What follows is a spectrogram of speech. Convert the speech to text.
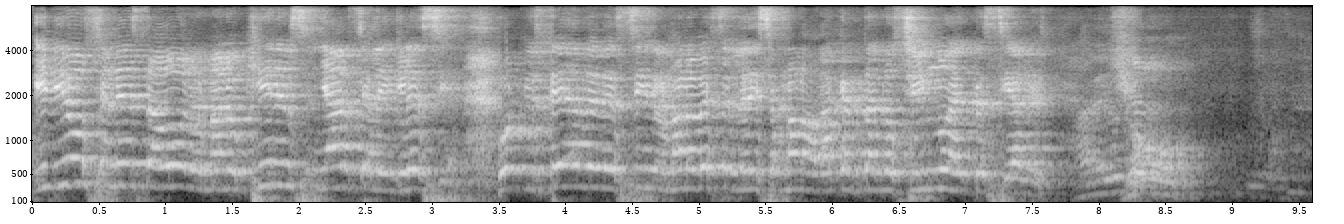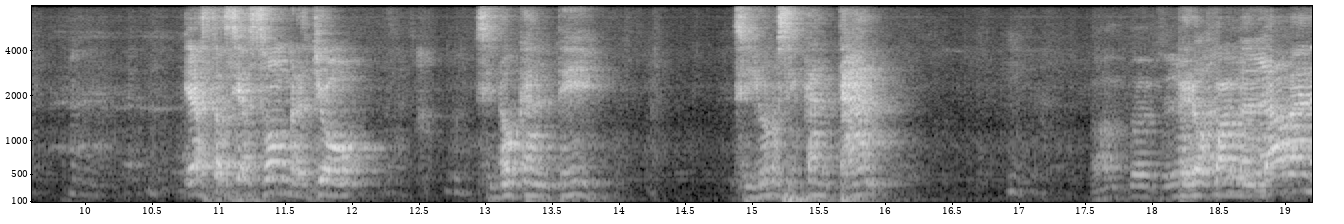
Y Dios en esta hora, hermano, quiere enseñarse a la iglesia. Porque usted ha de decir, hermano, a veces le dice, hermano, va a cantar los himnos especiales. Aleluya. Yo, y hasta se asombra, yo, si no canté, si yo no sé cantar. Pero cuando andaba en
